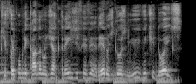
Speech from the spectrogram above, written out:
que foi publicada no dia 3 de fevereiro de 2022,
